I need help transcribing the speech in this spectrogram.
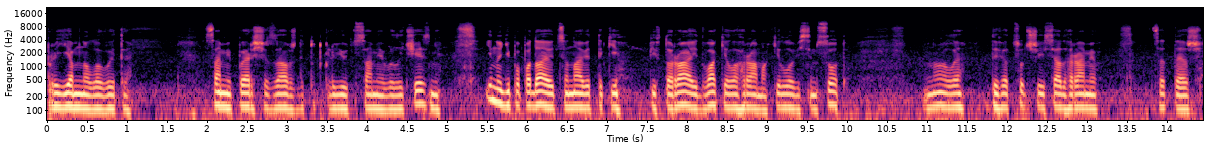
приємно ловити. Самі перші завжди тут клюють самі величезні. Іноді попадаються навіть такі півтора і два кілограма, кіло 800. Ну але 960 грамів це теж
